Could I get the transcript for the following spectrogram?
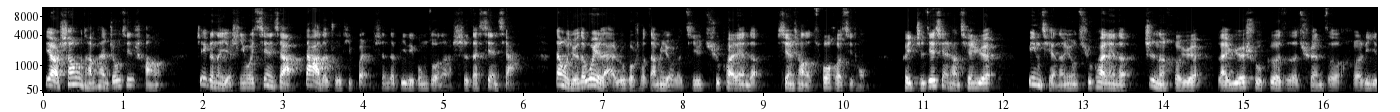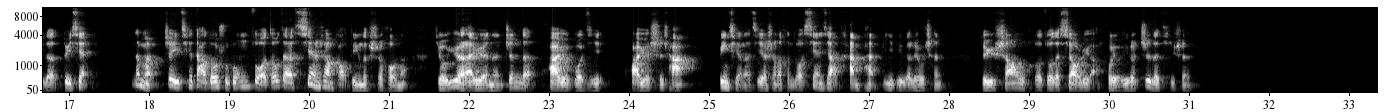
第二，商务谈判周期长。这个呢，也是因为线下大的主体本身的 BD 工作呢是在线下，但我觉得未来如果说咱们有了基于区块链的线上的撮合系统，可以直接线上签约，并且呢用区块链的智能合约来约束各自的权责和利益的兑现，那么这一切大多数工作都在线上搞定的时候呢，就越来越能真的跨越国籍、跨越时差，并且呢节省了很多线下谈判 BD 的流程，对于商务合作的效率啊会有一个质的提升。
